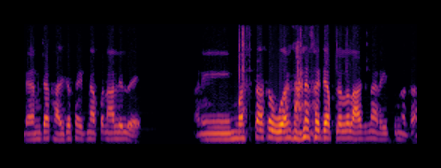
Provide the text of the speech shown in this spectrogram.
डॅमच्या खालच्या साईडनं आपण आलेलो आहे आणि मस्त असं वर जाण्यासाठी आपल्याला लागणार आहे इथून आता.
